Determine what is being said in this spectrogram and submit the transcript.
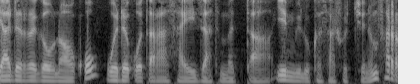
ያደረገውን አውቆ ወደ ቆጠራ ሳይዛት መጣ የሚሉ ከሳሾችንም ፈራ።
